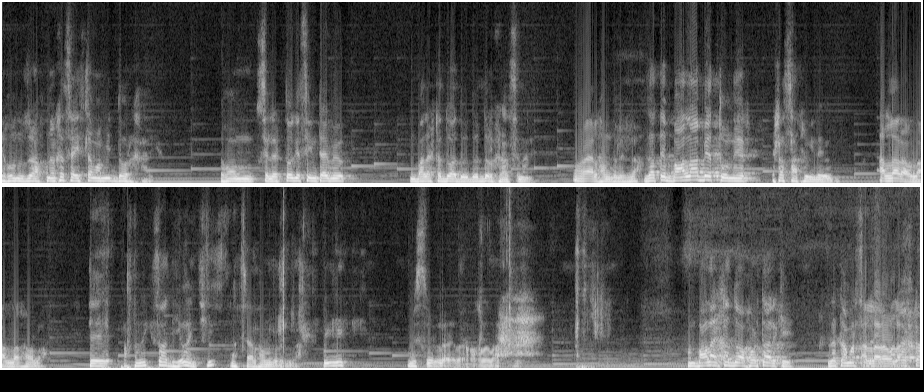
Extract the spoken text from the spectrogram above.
এখন হুজুর আপনার কাছে ইসলাম আমি দরকার। এখন ছেলের তো গেছে ইন্টারভিউ ভালো একটা দোয়া দেওয়ার দরকার আছে না? আলহামদুলিল্লাহ। যাতে বালা বেতনের একটা চাকরি হয়ে যাবে। আল্লাহ রাউলা আল্লাহ রাউলা তে আপনাদের কিছু আনছি। আচ্ছা আলহামদুলিল্লাহ। বিসমিল্লাহির রহমানির রহিম। বালা একটা দোয়া করতে আর কি যাতে আমার ছেলের আল্লাহর ভালো আল্লাহ। একটা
